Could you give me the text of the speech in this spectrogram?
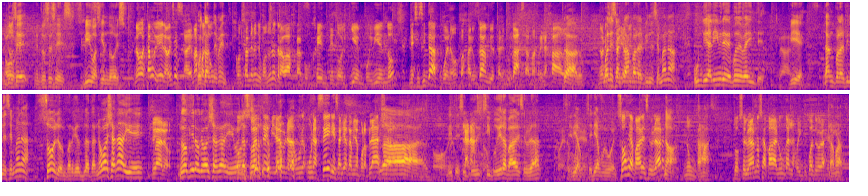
Entonces, entonces es, vivo haciendo eso. No, está muy bien. A veces, además, cuando- Constantemente. constantemente, cuando uno trabaja con gente todo el tiempo y viendo, necesitas, bueno, bajar un cambio, estar en tu casa más relajado. Claro. No ¿Cuál es el plan para el fin de semana? Un día libre después de 20. Claro. Bien. Plan para el fin de semana, solo en Parque del Plata. No vaya nadie, ¿eh? Claro. No quiero que vaya nadie. Con suerte, solo. mirar una, una- una serie, salir a caminar por la playa. Ah, Oh, ¿viste? Si, planazo. pu- si pudiera apagar el celular, Bueno, sería, muy bien. sería muy bueno. ¿Sos de apagar el celular? No, nunca. jamás. Tu celular no se apaga nunca en las 24 horas del Jamás. día.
